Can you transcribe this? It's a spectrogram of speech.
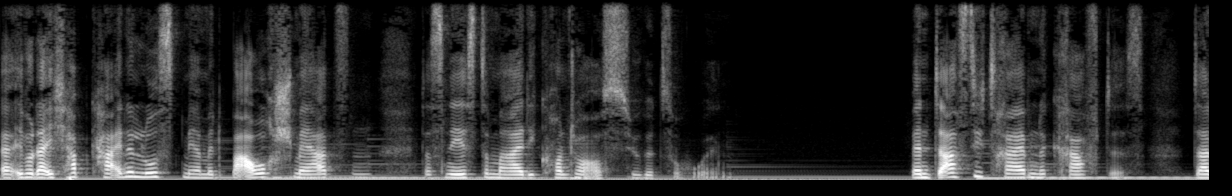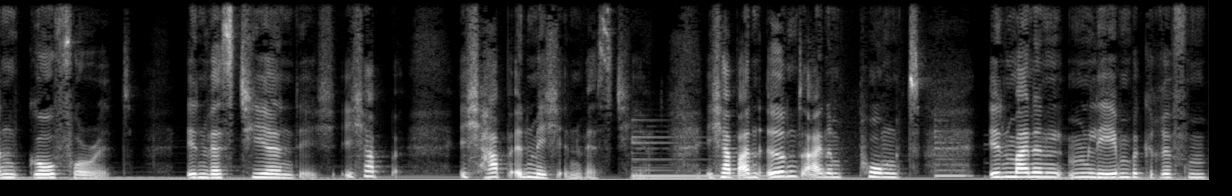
äh, oder ich habe keine Lust mehr mit Bauchschmerzen das nächste Mal die Kontoauszüge zu holen. Wenn das die treibende Kraft ist, dann go for it. Investiere in dich. Ich habe ich hab in mich investiert. Ich habe an irgendeinem Punkt in meinem Leben begriffen,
